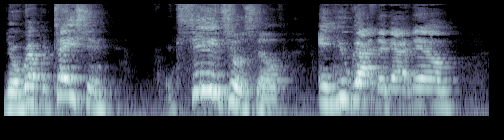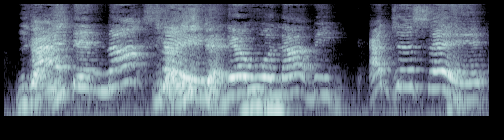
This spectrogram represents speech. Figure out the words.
your reputation exceeds yourself, and you got the goddamn. You got. I did not say that. there will not be. I just said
